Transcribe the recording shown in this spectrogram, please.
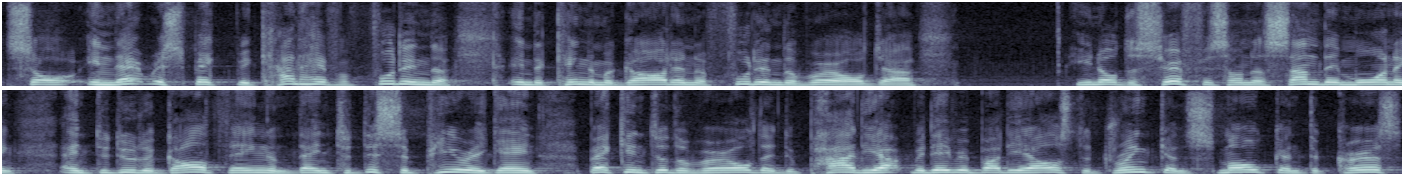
So, in that respect, we can't have a foot in the, in the kingdom of God and a foot in the world. Uh, you know, the surface on a Sunday morning and to do the God thing and then to disappear again back into the world and to party up with everybody else, to drink and smoke and to curse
